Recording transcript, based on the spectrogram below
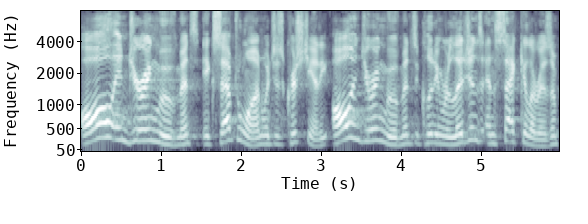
All enduring movements, except one, which is Christianity, all enduring movements, including religions and secularism,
